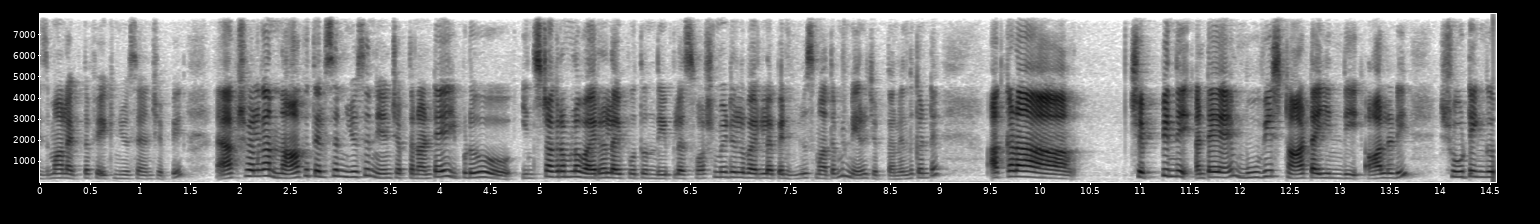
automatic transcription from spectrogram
నిజమా? లేకపోతే ఫేక్ న్యూస్ అని చెప్పి. యాక్చువల్గా నాకు తెలిసిన న్యూస్ నేను చెప్తాను. అంటే ఇప్పుడు ఇన్స్టాగ్రామ్లో వైరల్ అయిపోతుంది. ప్లస్ సోషల్ మీడియాలో వైరల్ అయిపోయిన న్యూస్ మాత్రమే నేను చెప్తాను. ఎందుకంటే అక్కడ చెప్పింది అంటే మూవీ స్టార్ట్ అయ్యింది ఆల్రెడీ షూటింగ్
